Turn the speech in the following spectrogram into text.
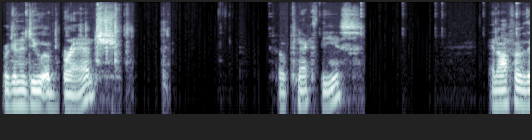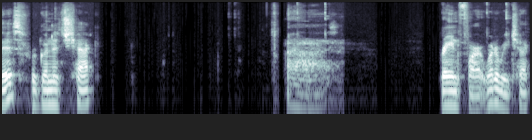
we're going to do a branch. So connect these. And off of this, we're going to check uh, brain fart. What are we checking?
